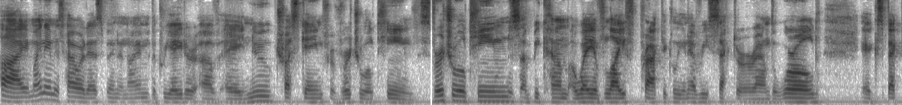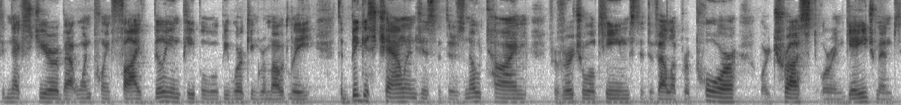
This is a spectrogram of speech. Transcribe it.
Hi, my name is Howard Esben, and I'm the creator of a new trust game for virtual teams. Virtual teams have become a way of life practically in every sector around the world. Expected next year, about 1.5 billion people will be working remotely. The biggest challenge is that there's no time for virtual teams to develop rapport or trust or engagement.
